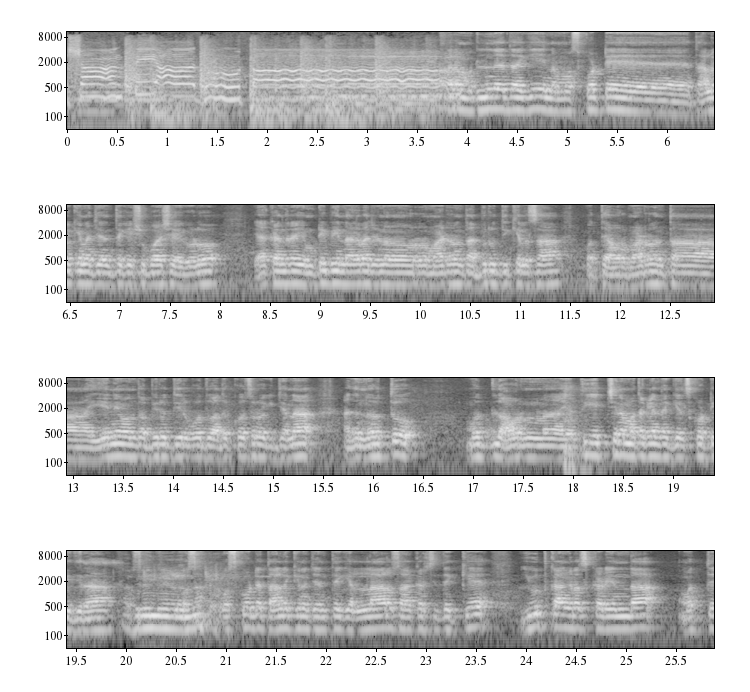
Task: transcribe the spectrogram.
ಶಾಂತಿಯ ದೂತ ಮೊದಲನೇದಾಗಿ ನಮ್ಮ ಹೊಸಕೋಟೆ ತಾಲೂಕಿನ ಜನತೆಗೆ ಶುಭಾಶಯಗಳು. ಯಾಕಂದರೆ ಎಂ ಟಿ ಬಿ ನಾಗರಾಜಣ್ಣನವರು ಮಾಡಿರೋಂಥ ಅಭಿವೃದ್ಧಿ ಕೆಲಸ ಮತ್ತು ಅವ್ರು ಮಾಡಿರೋಂಥ ಏನೇ ಒಂದು ಅಭಿವೃದ್ಧಿ ಇರ್ಬೋದು ಅದಕ್ಕೋಸ್ಕರವಾಗಿ ಜನ ಅದನ್ನು ಅರ್ತು ಮೊದಲು ಅವ್ರನ್ನ ಅತಿ ಹೆಚ್ಚಿನ ಮತಗಳಿಂದ ಗೆಲ್ಸ್ಕೊಟ್ಟಿದ್ದೀರಾ. ಹೊಸ- ಹೊಸಕೋಟೆ ತಾಲೂಕಿನ ಜನತೆಗೆ ಎಲ್ಲರೂ ಸಹಕರಿಸಿದ್ದಕ್ಕೆ ಯೂತ್ ಕಾಂಗ್ರೆಸ್ ಕಡೆಯಿಂದ ಮತ್ತು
